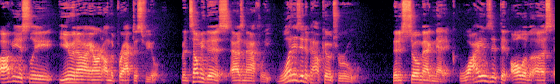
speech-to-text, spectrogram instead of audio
Obviously, you and I aren't on the practice field, but tell me this as an athlete: what is it about Coach Rhule that is so magnetic? Why is it that all of us,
